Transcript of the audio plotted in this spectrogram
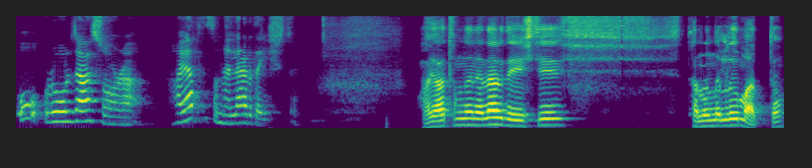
o rolden sonra hayatınızda neler değişti? Hayatımda neler değişti? Tanınırlığım arttı.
